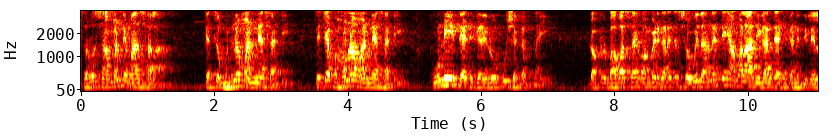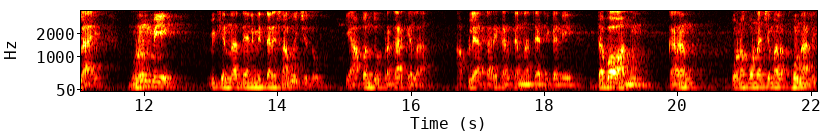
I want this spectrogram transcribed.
सर्वसामान्य माणसाला त्याचं म्हणणं मांडण्यासाठी त्याच्या भावना मांडण्यासाठी कोणीही त्या ठिकाणी रोखू शकत नाही. डॉक्टर बाबासाहेब आंबेडकरांच्या संविधानाने आम्हाला अधिकार त्या ठिकाणी दिलेला आहे. म्हणून मी विखेंना त्या निमित्ताने सांगू इच्छितो की आपण जो प्रकार केला आपल्या कार्यकर्त्यांना त्या ठिकाणी दबाव आणून कारण कोणाकोणाचे मला फोन आले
